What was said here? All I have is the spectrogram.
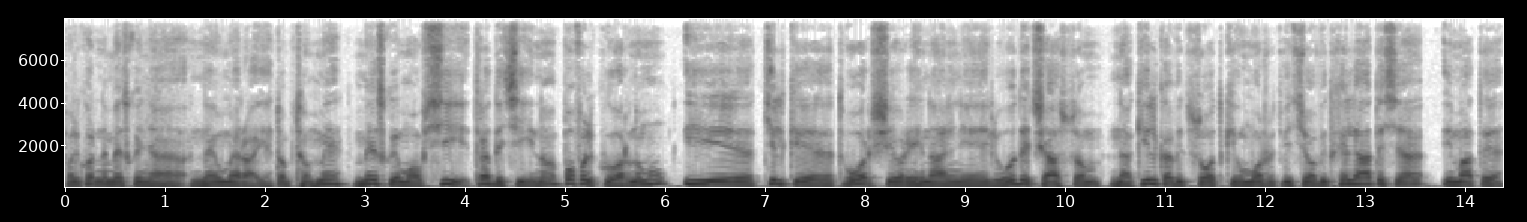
фольклорне мислення не вмирає. Тобто ми мислимо всі традиційно по фольклорному, і тільки творчі оригінальні люди часом на кілька відсотків можуть від цього відхилятися і мати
